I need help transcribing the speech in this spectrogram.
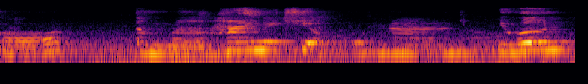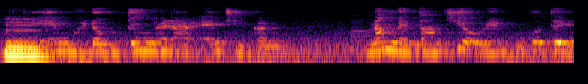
có tầm uh, ờ, 20 triệu là nhiều hơn ừ. thì em mới đầu tư hay là em chỉ cần 5 đến 8 triệu thì em cũng có thể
